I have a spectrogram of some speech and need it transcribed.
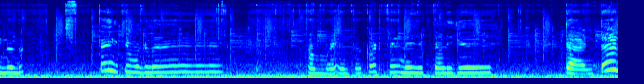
ಇನ್ನೊಂದು. ಥ್ಯಾಂಕ್ ಯು ಮಗಳೇ ಅಮ್ಮ ಅಂತ ಕೊಡ್ತೇನೆ ಯುಕ್ತಾಳಿಗೆ ಟ್ಯಾನ್ ಟ್ಯಾಡ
